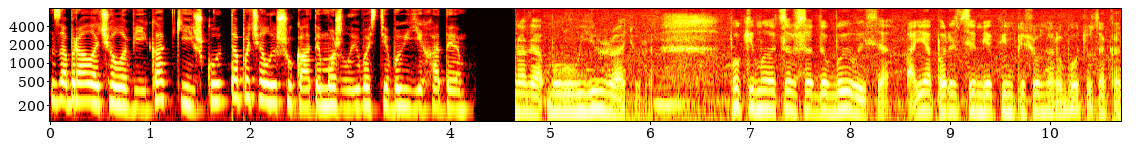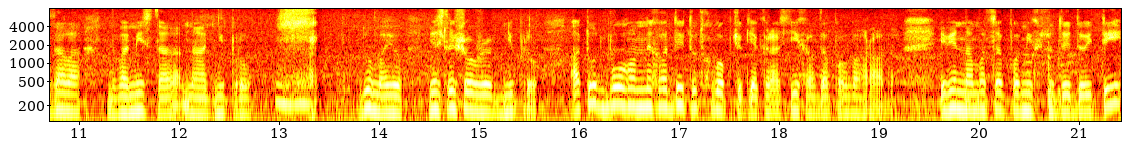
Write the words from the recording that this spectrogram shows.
Забрала чоловіка, кішку та почали шукати можливості виїхати. Треба було уїжджати вже. Поки ми це все добилися, а я перед цим, як він пішов на роботу, заказала два міста на Дніпро. Думаю, якщо що вже в Дніпро. А тут Богом не ходи, тут хлопчик якраз їхав до Павлограда. І він нам оце поміг сюди дойти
